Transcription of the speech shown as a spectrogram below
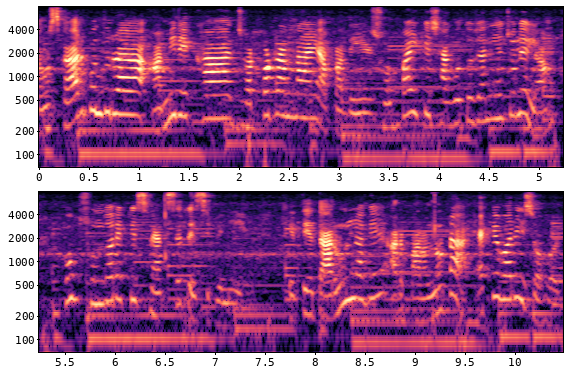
নমস্কার বন্ধুরা, আমি রেখা। ঝটপট রান্নায় আপনাদের সবাইকে স্বাগত জানিয়ে চলে এলাম খুব সুন্দর একটি স্ন্যাক্সের রেসিপি নিয়ে। খেতে দারুণ লাগে আর বানানোটা একেবারেই সহজ।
